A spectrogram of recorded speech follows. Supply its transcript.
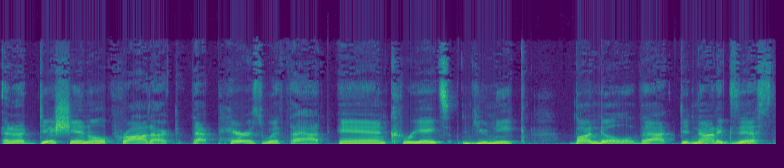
an additional product that pairs with that and creates unique bundle that did not exist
